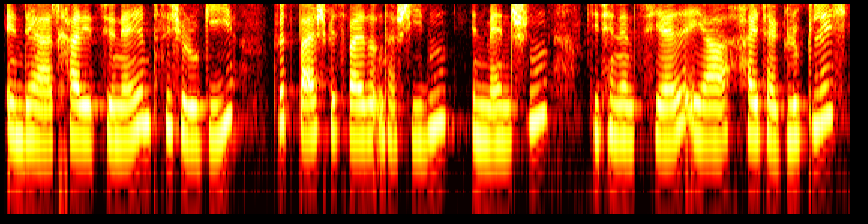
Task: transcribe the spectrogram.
In der traditionellen Psychologie wird beispielsweise unterschieden in Menschen, die tendenziell eher heiter glücklich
